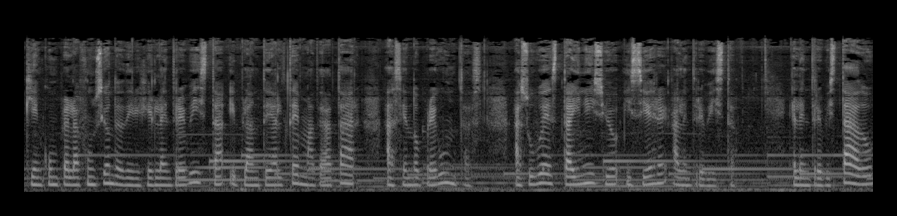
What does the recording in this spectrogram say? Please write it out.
quien cumple la función de dirigir la entrevista y plantea el tema a tratar haciendo preguntas. A su vez da inicio y cierre a la entrevista. El entrevistado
